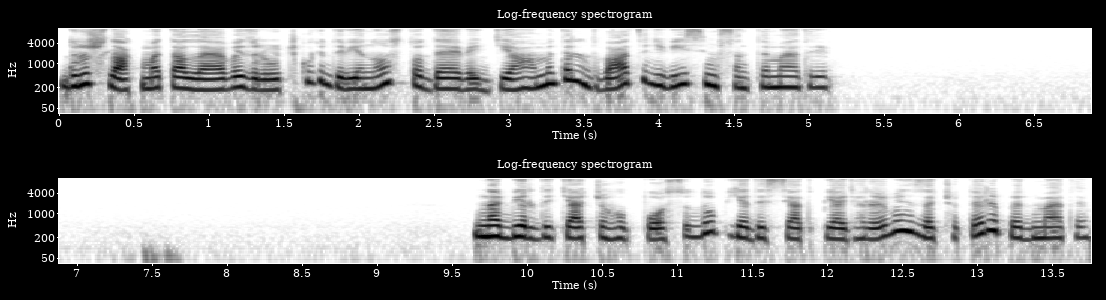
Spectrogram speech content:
Друшлак металевий з ручкою 99, діаметр 28 см. Набір дитячого посуду 55 гривень за 4 предмети.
